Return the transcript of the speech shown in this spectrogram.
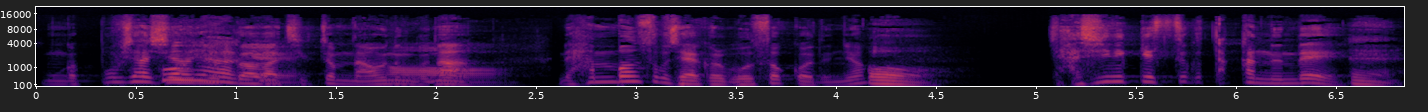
뭔가 뽀샤시한 뽀얗게. 효과가 직접 나오는구나. 어. 근데 한 번 쓰고 제가 그걸 못 썼거든요. 어. 자신 있게 쓰고 딱 갔는데 예.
